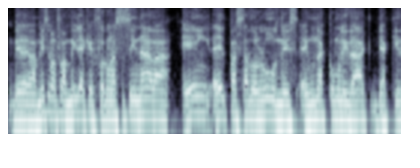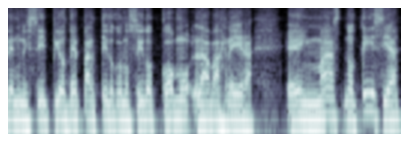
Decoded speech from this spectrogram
de la misma familia que fueron asesinadas en el pasado lunes en una comunidad de aquí del municipio de partido conocido como La Barrera. En más noticias,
